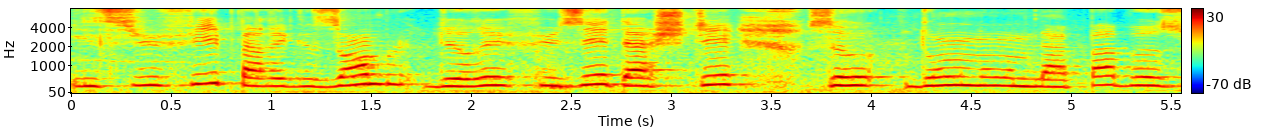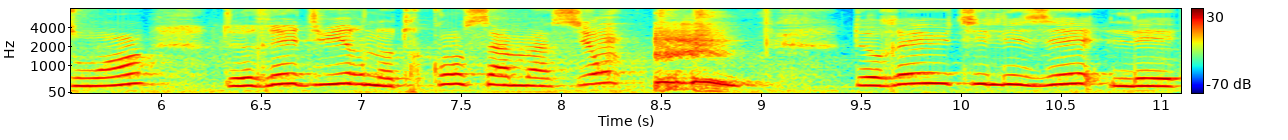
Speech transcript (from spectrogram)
Il suffit par exemple de refuser d'acheter ce dont on n'a pas besoin, de réduire notre consommation de réutiliser les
